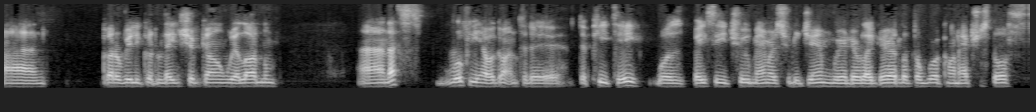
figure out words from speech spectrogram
and got a really good relationship going with a lot of them. And that's roughly how I got into the, the PT was basically through members through the gym where they were like, yeah, I'd love to work on extra stuff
